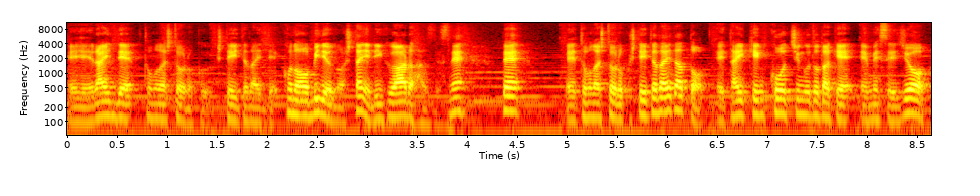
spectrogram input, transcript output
えー、LINE で友達登録していただいて、このビデオの下にリンクがあるはずですね。で、友達登録していただいた後、体験コーチングとだけメッセージを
